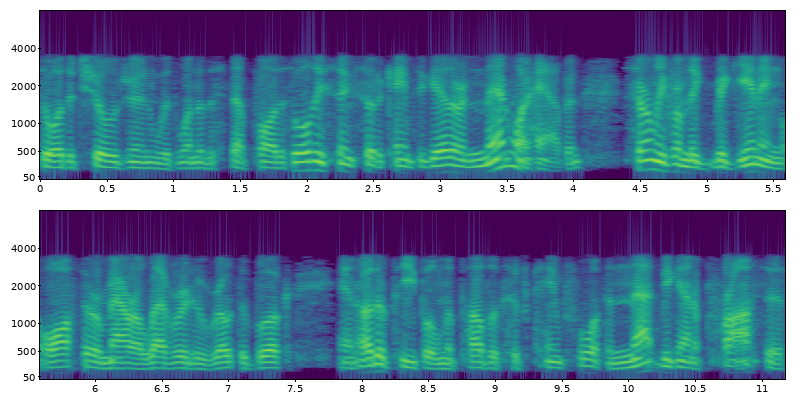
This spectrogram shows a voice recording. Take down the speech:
saw the children with one of the stepfathers. All these things sort of came together, and then what happened? Certainly from the beginning, author Mara Leveritt, who wrote the book, and other people in the public have came forth, and that began a process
